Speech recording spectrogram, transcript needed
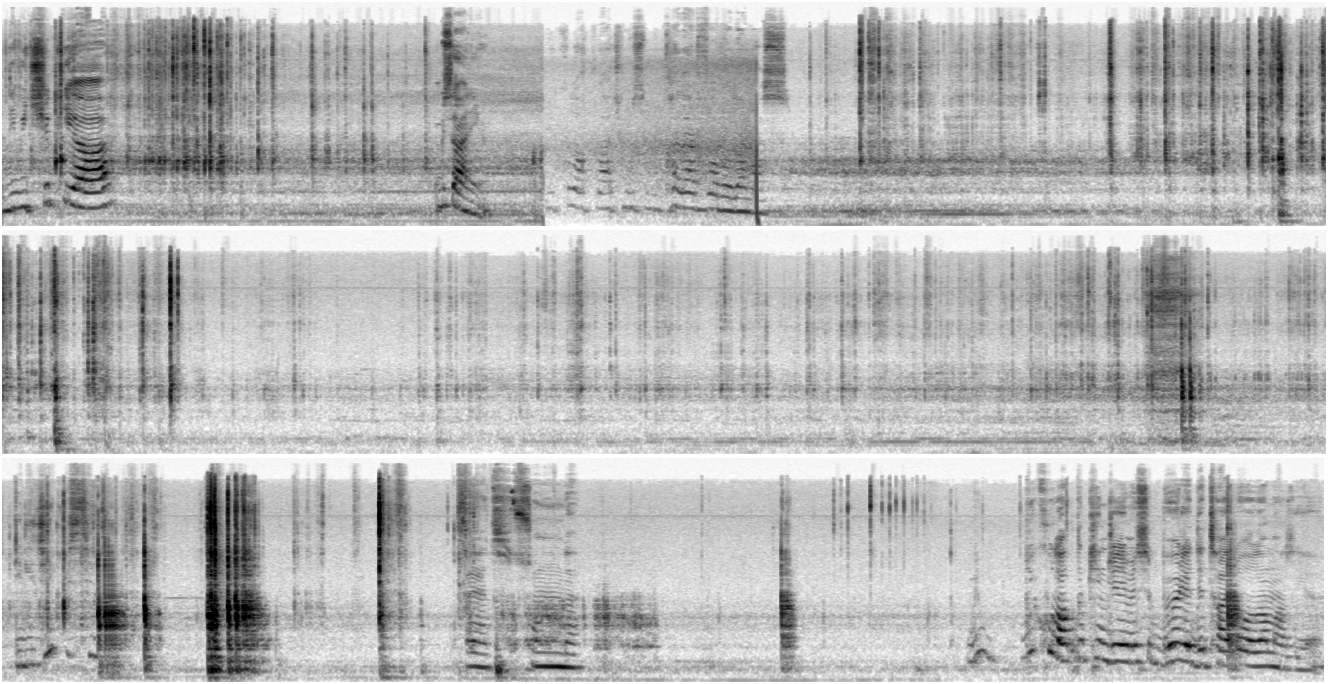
Hadi bir çık ya. Bir saniye. Bir kulaklığı açması bu kadar zor olamaz. Gelecek misin? Evet, sonunda. Bir, bir kulaklık incelemesi böyle detaylı olamaz ya.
